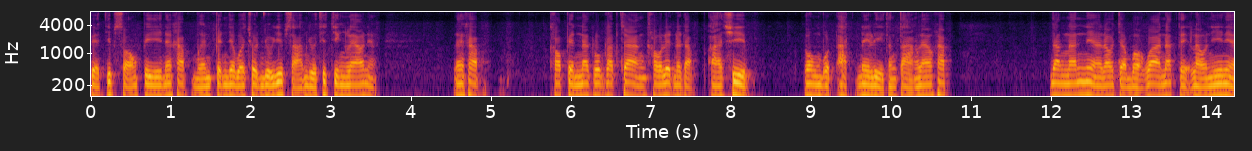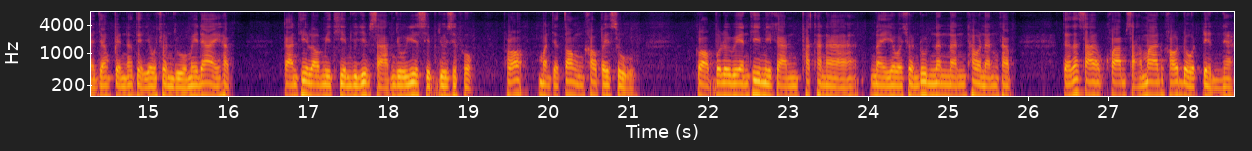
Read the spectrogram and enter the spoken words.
21 22 ปีนะครับเหมือนเป็นเยาวชนอยู่ 23 อยู่ที่จริงแล้วเนี่ยนะครับเขาเป็นนักรบรับจ้างเขาเล่นระดับอาชีพลงบทอัดในลีกต่างๆ แล้วครับ ดังนั้นเนี่ยเราจะบอกว่านักเตะเหล่านี้เนี่ยยังเป็นนักเตะเยาวชนอยู่ไม่ได้ครับ การที่เรามีทีม U23 U20 U16 เพราะมันจะต้องเข้าไปสู่ กรอบบริเวณที่มีการพัฒนาในเยาวชนรุ่นนั้น ๆ เท่านั้นครับ แต่ถ้าความสามารถของเขาโดดเด่นเนี่ย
